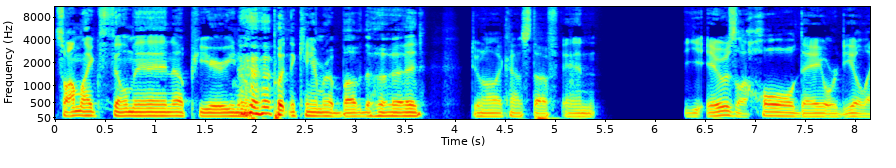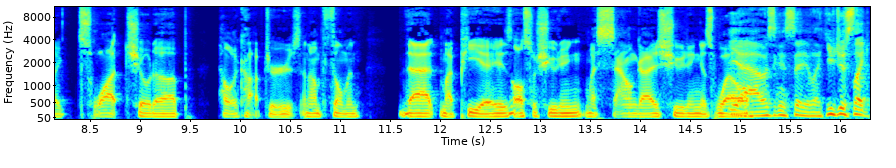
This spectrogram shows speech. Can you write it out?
So I'm like filming up here, you know, putting the camera above the hood, doing all that kind of stuff. And it was a whole day ordeal. Like SWAT showed up, helicopters, and I'm filming that. My PA is also shooting. My sound guy is shooting as well. yeah, I was gonna say like you just like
